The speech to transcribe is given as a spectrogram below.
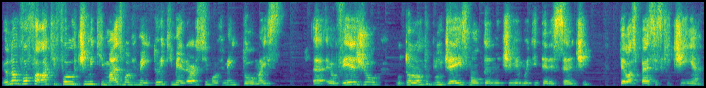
eu não vou falar que foi o time que mais movimentou e que melhor se movimentou, mas eh, eu vejo o Toronto Blue Jays montando um time muito interessante pelas peças que tinha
